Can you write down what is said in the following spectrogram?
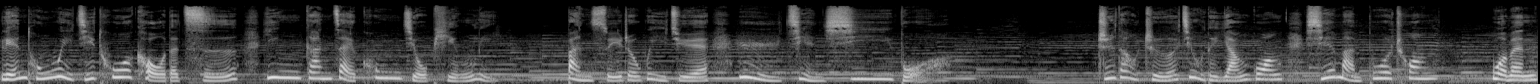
连同未及脱口的词，阴干在空酒瓶里，伴随着味觉日渐稀薄，直到折旧的阳光写满玻窗，我们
